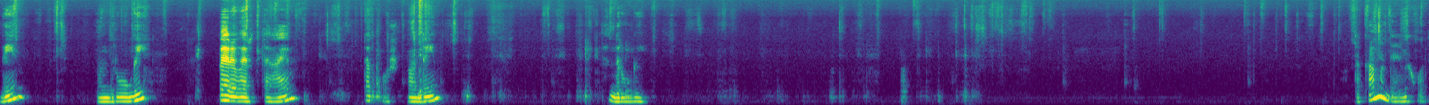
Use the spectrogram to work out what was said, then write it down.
Один, другий, перевертаємо, також один, другий. Така модель виходить.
